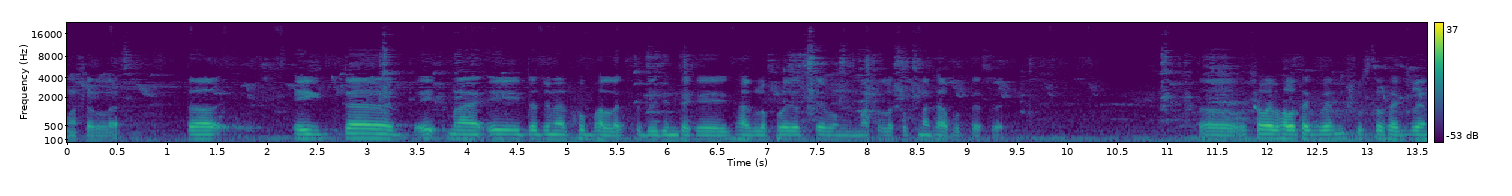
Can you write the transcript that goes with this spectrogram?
মাসাল্লাহ তো এইটা, এই মানে এইটার জন্য খুব ভালো লাগছে দুই দিন থেকে ঘাগুলো পড়ে যাচ্ছে এবং মাসাল্লাহ শুকনো ঘা পড়তেছে। তো সবাই ভালো থাকবেন, সুস্থ থাকবেন,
